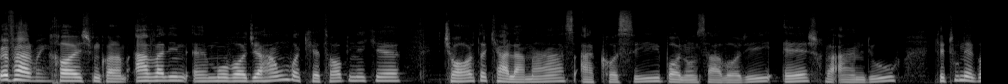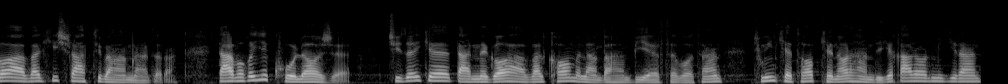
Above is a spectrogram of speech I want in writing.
بفرمایید. خواهش می‌کنم. اولین مواجه همون با کتاب اینه که چهار تا کلمه است عکاسی بالون سواری عشق و اندوه که تو نگاه اول هیچ ربطی به هم ندارن. در واقع یه کلاژه. چیزایی که در نگاه اول کاملا به هم بی ارتباطن تو این کتاب کنار همدیگه قرار می‌گیرن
